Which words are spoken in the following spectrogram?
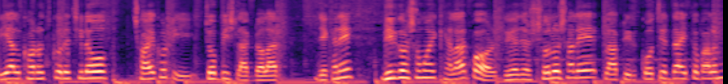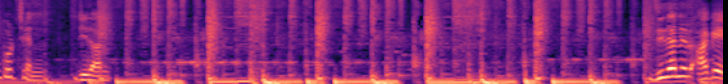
রিয়াল খরচ করেছিল ছয় কোটি চব্বিশ লাখ ডলার, যেখানে দীর্ঘ সময় খেলার পর দু হাজার ষোলো সালে ক্লাবটির কোচের দায়িত্ব পালন করছেন জিদান। জিদানের আগে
